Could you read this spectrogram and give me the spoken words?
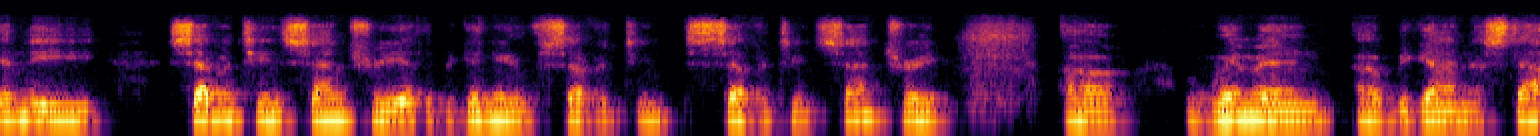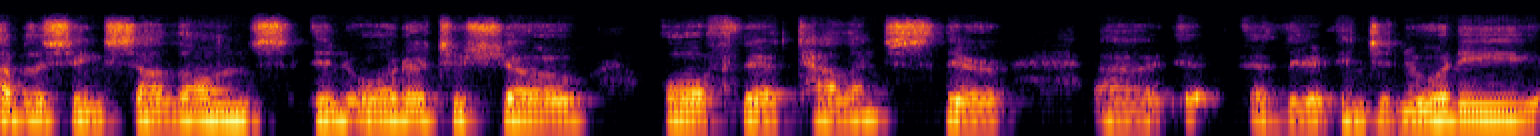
in the 17th century, at the beginning of the 17th, 17th century, women uh, began establishing salons in order to show off their talents, their uh, their ingenuity,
